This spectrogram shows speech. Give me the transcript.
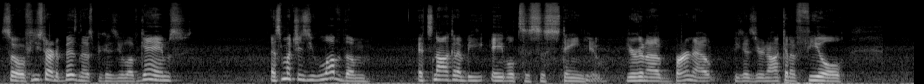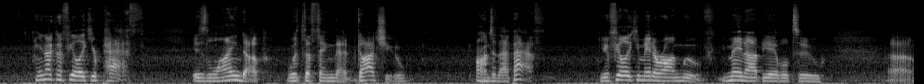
So if you start a business because you love games, as much as you love them, it's not going to be able to sustain you. You're going to burn out because you're not going to feel you're not going to feel like your path is lined up with the thing that got you onto that path you feel like you made a wrong move. You may not be able to, uh,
